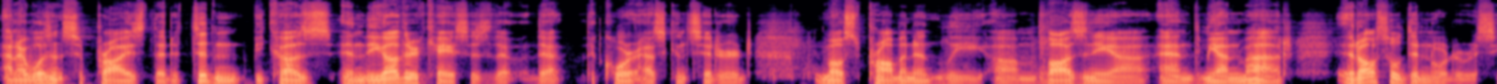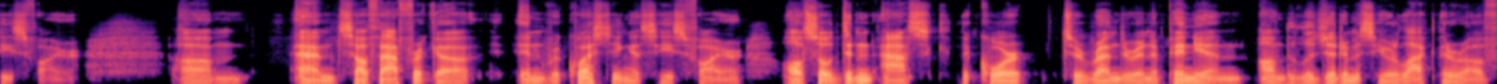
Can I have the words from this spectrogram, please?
and I wasn't surprised that it didn't because in the other cases that, that the court has considered, most prominently um, Bosnia and Myanmar, it also didn't order a ceasefire. Um, and South Africa, in requesting a ceasefire, also didn't ask the court to render an opinion on the legitimacy or lack thereof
